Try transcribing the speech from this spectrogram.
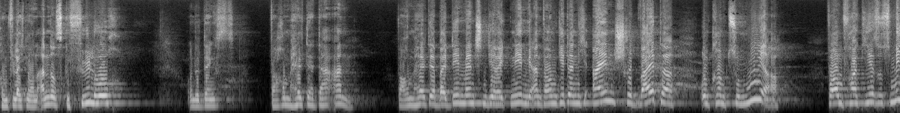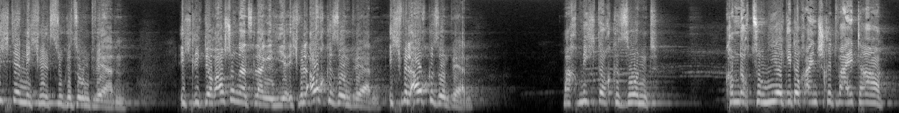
kommt vielleicht noch ein anderes Gefühl hoch und du denkst, warum hält er da an? Warum hält er bei dem Menschen direkt neben mir an? Warum geht er nicht einen Schritt weiter und kommt zu mir? Warum fragt Jesus mich denn nicht, willst du gesund werden? Ich liege doch auch schon ganz lange hier. Ich will auch gesund werden. Ich will auch gesund werden. Mach mich doch gesund. Komm doch zu mir, geh doch einen Schritt weiter.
